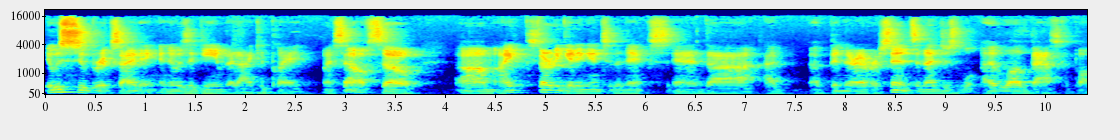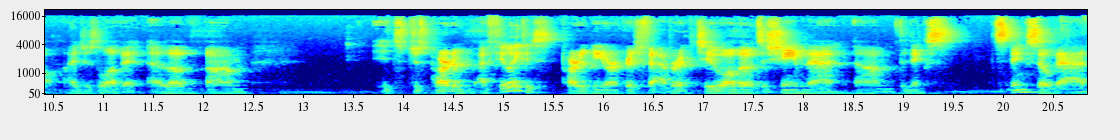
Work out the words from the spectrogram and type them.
it was super exciting. And it was a game that I could play myself. So um, I started getting into the Knicks, and uh, I've, I've been there ever since. And I just I love basketball. I just love it. I love. Um, it's just part of. I feel like it's part of New Yorkers' fabric too. Although it's a shame that um, the Knicks stink so bad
